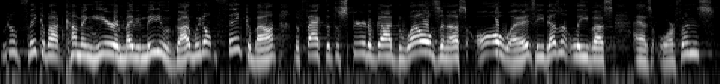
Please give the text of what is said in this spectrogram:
We don't think about coming here and maybe meeting with God. We don't think about the fact that the Spirit of God dwells in us always. He doesn't leave us as orphans,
